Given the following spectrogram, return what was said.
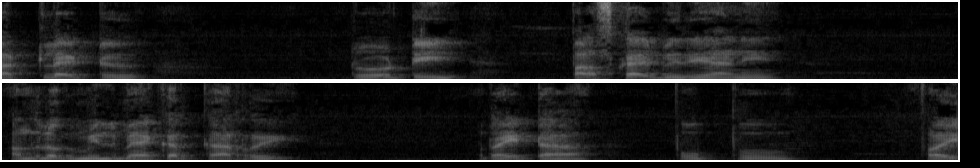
కట్లెట్ రోటీ పనసకాయ బిర్యానీ అందులోకి మిల్ మేకర్ కర్రీ రైతా పప్పు ఫ్రై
